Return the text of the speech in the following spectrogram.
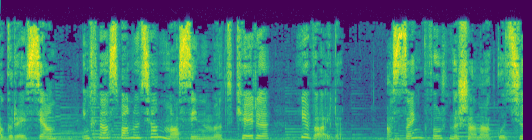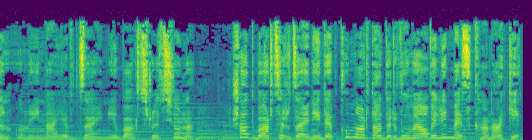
ագրեսիան, ինքնասպանության մասին մտքերը եւ այլն։ Ասենք, որ նշանակություն ունի նաև ձայնի բարձրությունը։ Շատ բարձր ձայնի դեպքում արտադրվում է ավելի մեծ քանակի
